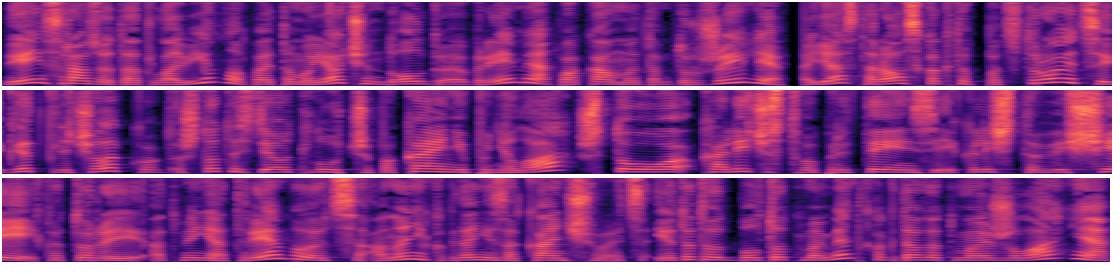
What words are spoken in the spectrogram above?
Но я не сразу это отловила, поэтому я очень долгое время, пока мы там дружили, я старалась как-то подстроиться и где-то для человека что-то сделать лучше, пока я не поняла, что количество претензий и количество вещей, которые от меня требуются, оно никогда не заканчивается. И вот это вот был тот момент, когда вот это мое желание,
